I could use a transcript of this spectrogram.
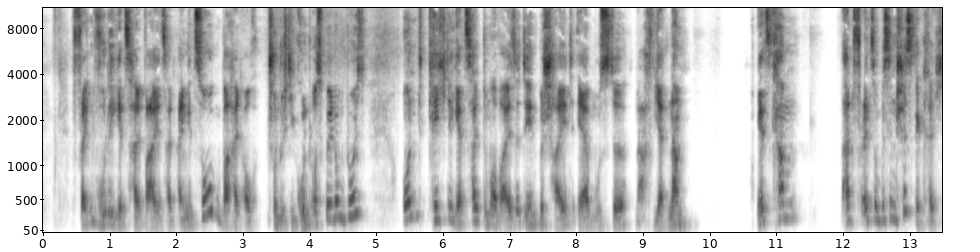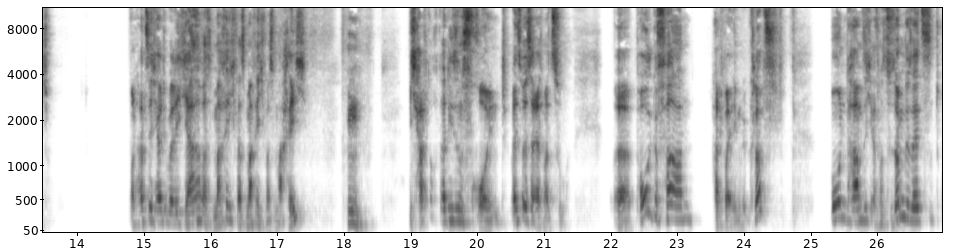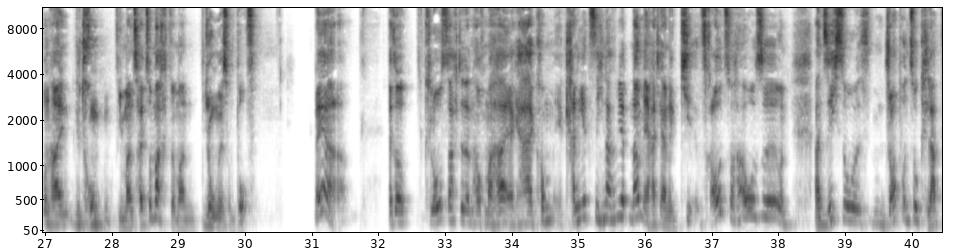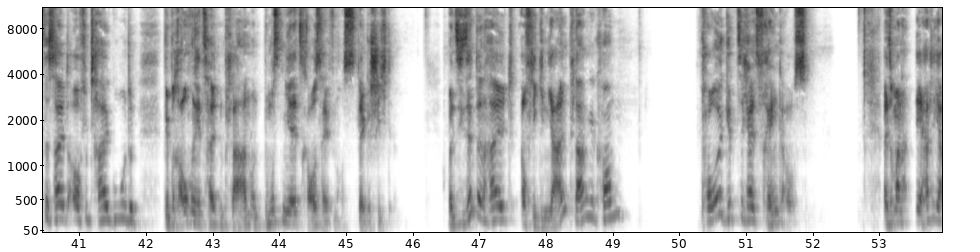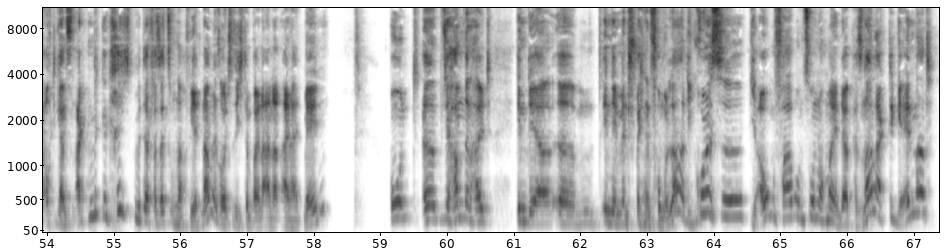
Frank wurde jetzt halt, war jetzt halt eingezogen, war halt auch schon durch die Grundausbildung durch und kriegte jetzt halt dummerweise den Bescheid, er musste nach Vietnam. Jetzt kam, hat Frank so ein bisschen Schiss gekriegt. Und hat sich halt überlegt, ja, was mache ich, was mache ich, was mache ich? Hm, ich habe doch da diesen Freund. Also ist er erstmal zu. Äh, Paul gefahren, hat bei ihm geklopft und haben sich erstmal zusammengesetzt und haben getrunken, wie man es halt so macht, wenn man jung ist und doof. Naja, also Klos sagte dann auch mal, ja, komm, er kann jetzt nicht nach Vietnam. Er hat ja eine Ki Frau zu Hause und an sich so im Job und so klappt es halt auch total gut. Und wir brauchen jetzt halt einen Plan und du musst mir jetzt raushelfen aus der Geschichte. Und sie sind dann halt auf den genialen Plan gekommen. Paul gibt sich als Frank aus. Also man, er hatte ja auch die ganzen Akten mitgekriegt mit der Versetzung nach Vietnam. Er sollte sich dann bei einer anderen Einheit melden. Und äh, sie haben dann halt in der ähm, in dem entsprechenden Formular die Größe, die Augenfarbe und so nochmal in der Personalakte geändert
